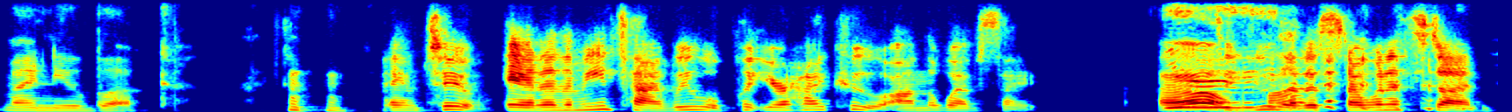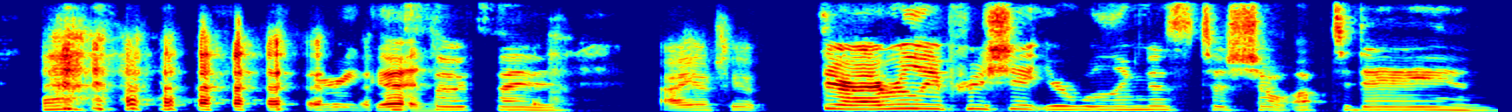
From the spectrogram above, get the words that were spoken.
my new book. I am too. And in the meantime, we will put your haiku on the website. Oh, So you let us know when it's done. very I'm good. so excited. I am too. Sarah, I really appreciate your willingness to show up today and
